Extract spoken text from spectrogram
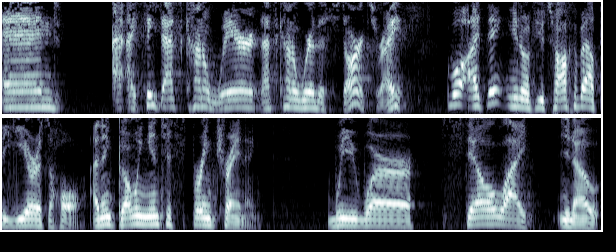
and I, I think that's kind of where that's kind of where this starts, right? Well, I think, you know, if you talk about the year as a whole, I think going into spring training, we were still like, you know,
